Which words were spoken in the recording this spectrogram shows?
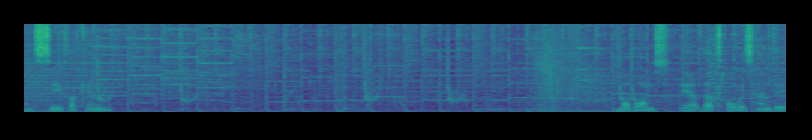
and see if I can more bombs. Yeah that's always handy.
